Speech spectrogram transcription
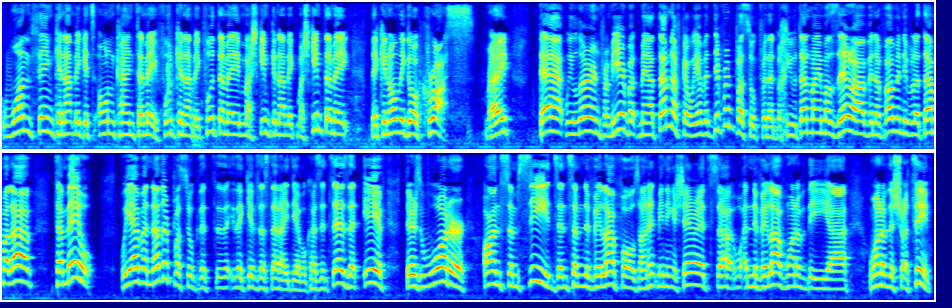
one thing cannot make its own kind tameh. Food cannot make food tameh. Mashkim cannot make mashkim tameh. They can only go across, right? That we learn from here, but me'atam nafka, we have a different pasuk for that. V'chiyutan ma'im al zera v'nafal min alav tamehu we have another pasuk that, that gives us that idea because it says that if there's water on some seeds and some nevela falls on it, meaning a sheretz, uh, nevela, one of the uh, one of the shratzim,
